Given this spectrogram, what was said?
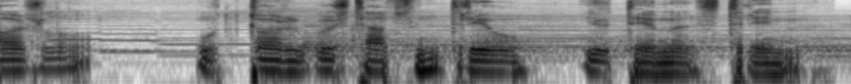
Oslo, o Thor Gustafsson Trio e o tema Stream.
